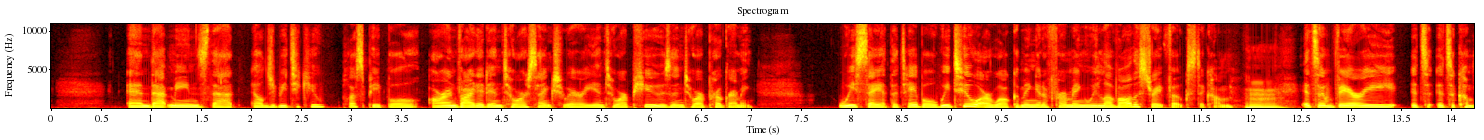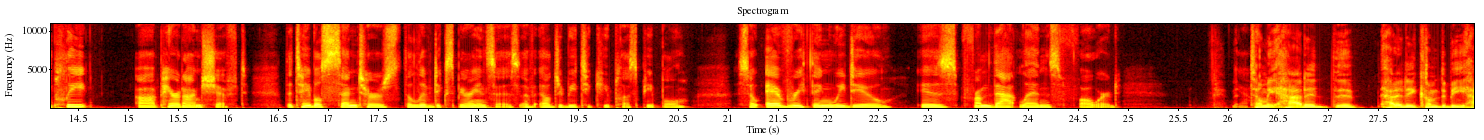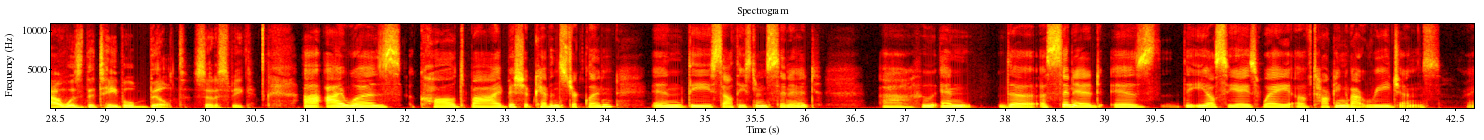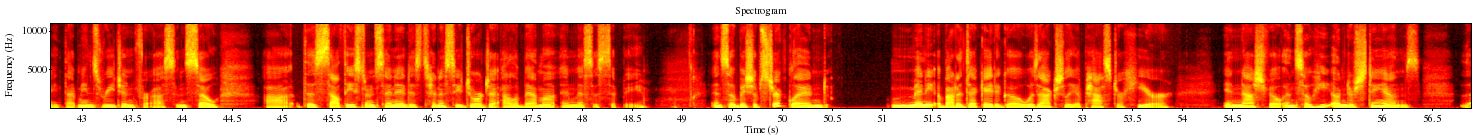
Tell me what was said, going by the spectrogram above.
And that means that LGBTQ plus people are invited into our sanctuary, into our pews, into our programming. We say at the table, we too are welcoming and affirming. We love all the straight folks to come. It's a very, it's it's a complete uh, paradigm shift. The table centers the lived experiences of LGBTQ plus people. So everything we do is from that lens forward. Tell me, how did the how did it come to be? How was the table built, so to speak? Uh, I was called by Bishop Kevin Strickland in the Southeastern Synod, uh, who and the a synod is the ELCA's way of talking about regions. Right, that means region for us, and so uh, the Southeastern Synod is Tennessee, Georgia, Alabama, and Mississippi. And so Bishop Strickland, many about a decade ago, was actually a pastor here in Nashville, and so he understands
